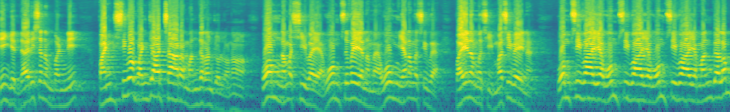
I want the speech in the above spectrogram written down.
நீங்கள் தரிசனம் பண்ணி பஞ் சிவ பஞ்சாட்சார மந்திரம் சொல்லணும். ஓம் நம சிவய ஓம் சிவய நம ஓம் யனம சிவ வயநமசி மசிவேன. ஓம் சிவாய ஓம் சிவாய ஓம் சிவாய மங்களம்.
